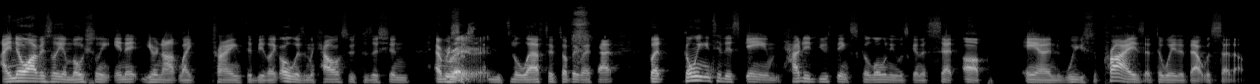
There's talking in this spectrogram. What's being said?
I know obviously emotionally in it, you're not like trying to be like, oh, is Mac Allister's position ever right, so right. to the left or something like that. But going into this game, how did you think Scaloni was going to set up? And were you surprised at the way that that was set up?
